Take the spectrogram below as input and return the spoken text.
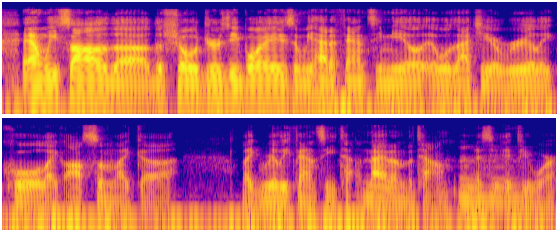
and we saw the the show Jersey Boys and we had a fancy meal. It was actually a really cool, like awesome, like uh like really fancy town, night on the town, as, if you were.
